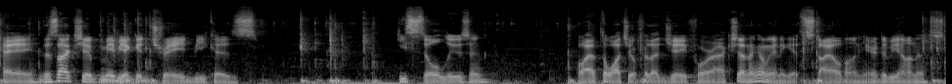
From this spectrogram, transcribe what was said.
Hey, this is actually maybe a good trade because he's still losing. Oh, I have to watch out for that J4. Actually, I think I'm going to get styled on here, to be honest.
